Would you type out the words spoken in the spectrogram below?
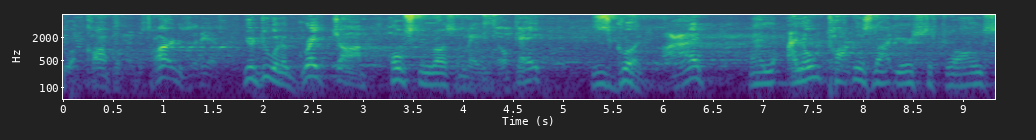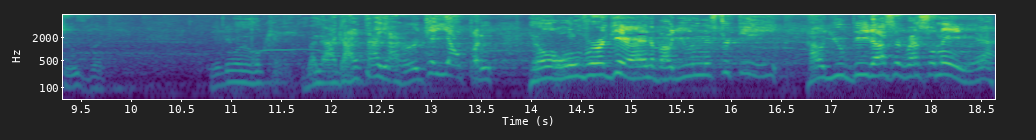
you a compliment. As hard as it is, you're doing a great job hosting WrestleMania. Okay? This is good. All right. And I know talking's not your strong suit, but you're doing okay. But I gotta tell you, I heard you yelping, you know, over again about you and Mr. T, how you beat us at WrestleMania.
